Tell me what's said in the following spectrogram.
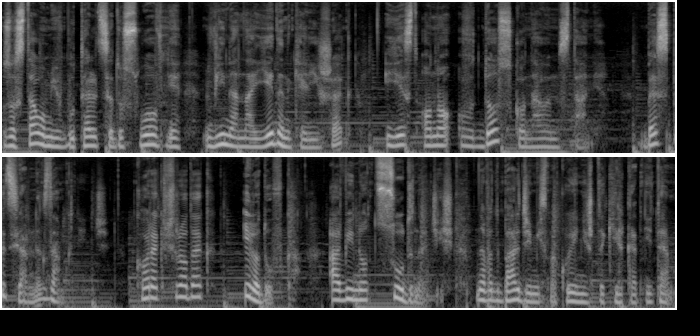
Zostało mi w butelce dosłownie wina na jeden kieliszek i jest ono w doskonałym stanie. Bez specjalnych zamknięć. Korek w środek i lodówka. A wino cudne dziś. Nawet bardziej mi smakuje niż te kilka dni temu.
